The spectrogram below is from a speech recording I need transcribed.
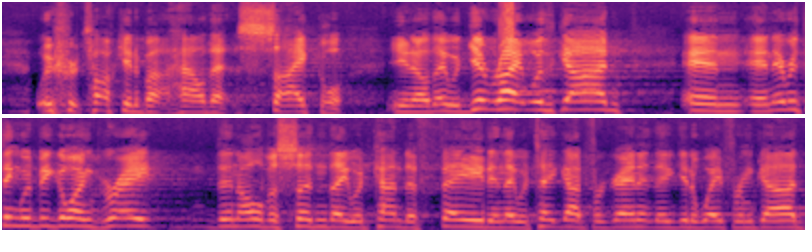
we were talking about how that cycle, you know, they would get right with God, and, and everything would be going great. Then all of a sudden they would kind of fade and they would take God for granted. They'd get away from God.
